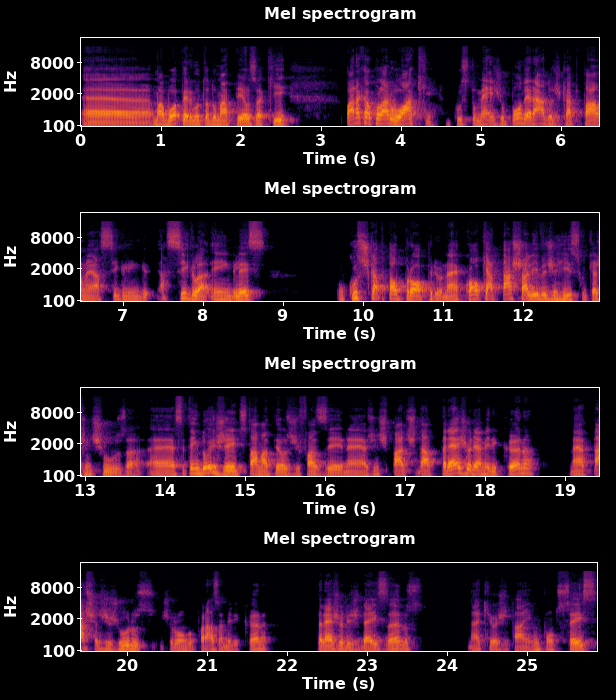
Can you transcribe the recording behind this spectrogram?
É, uma boa pergunta do Matheus aqui. Para calcular o OC, custo médio ponderado de capital, né, a sigla em inglês, o custo de capital próprio, né? Qual que é a taxa livre de risco que a gente usa? É, você tem dois jeitos, tá, Matheus, de fazer, né? A gente parte da Treasury americana, né? Taxa de juros de longo prazo americana, Treasury de 10 anos, né? Que hoje está em 1,6,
